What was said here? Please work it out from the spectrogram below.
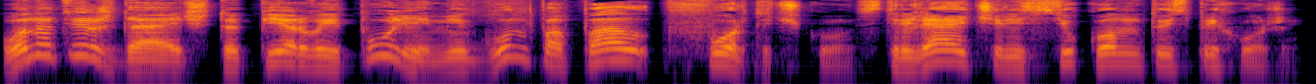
Он утверждает, что первой пулей Мигун попал в форточку, стреляя через всю комнату из прихожей.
